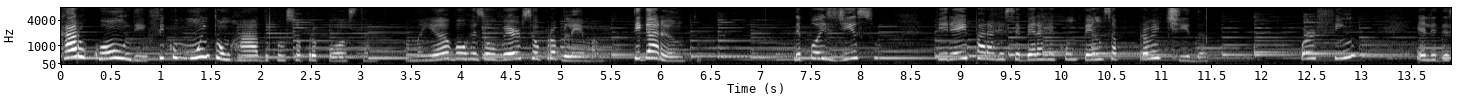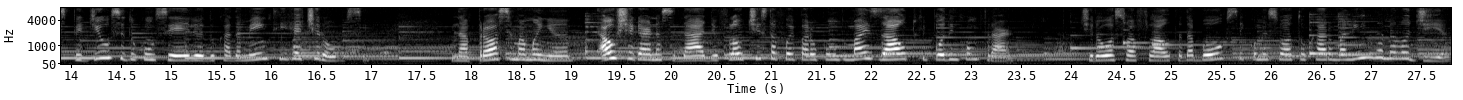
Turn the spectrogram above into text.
Caro conde, fico muito honrado com a sua proposta. Amanhã vou resolver seu problema, te garanto. Depois disso, virei para receber a recompensa prometida. Por fim, ele despediu-se do conselho educadamente e retirou-se. Na próxima manhã, ao chegar na cidade, o flautista foi para o ponto mais alto que pôde encontrar. Tirou a sua flauta da bolsa e começou a tocar uma linda melodia.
